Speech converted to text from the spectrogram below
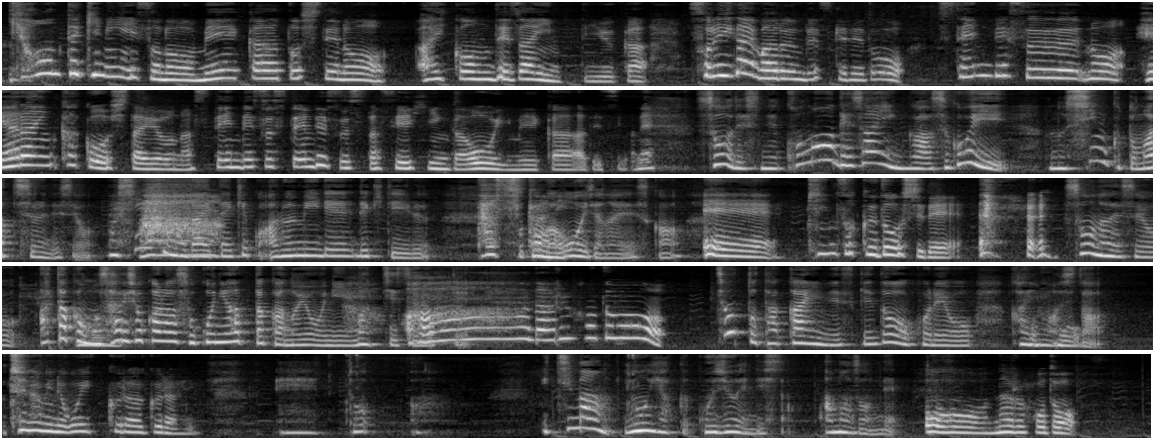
基本的にそのメーカーとしてのアイコンデザインっていうか、それ以外もあるんですけれど、ステンレスのヘアライン加工したようなステンレスステンレスした製品が多いメーカーですよね。そうですね。このデザインがすごいあのシンクとマッチするんですよ。まあ、シンクも大体結構アルミでできていることが多いじゃないですか。ええー、金属同士で。そうなんですよ。あたかも最初からそこにあったかのようにマッチするって。ああ、なるほど。ちょっと高いんですけど、これを買いました。ちなみにおいくらぐらい？えー、っと、1万450円でした。アマゾンで。おおなるほど。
